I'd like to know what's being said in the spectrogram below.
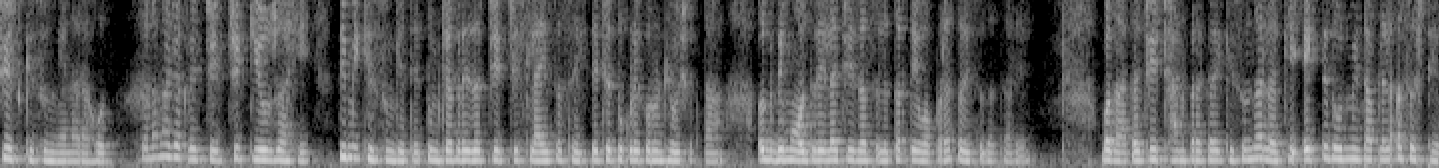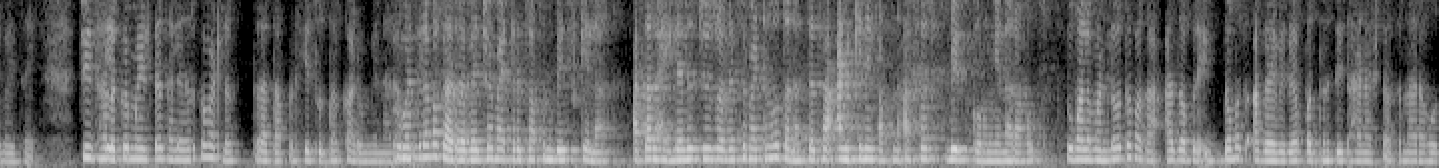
चीज खिसून घेणार आहोत. तर ना माझ्याकडे चीजची क्यूज आहे ती मी खिसून घेते. तुमच्याकडे जर चीजची स्लाईस असेल त्याचे तुकडे करून ठेवू शकता. अगदी मोजरेला चीज असेल तर ते वापरा तरीसुद्धा चालेल. बघा आता चीज छान प्रकारे खिसून झालं की एक ते दोन मिनटं आपल्याला असंच ठेवायचं आहे चीज हलकं मेल्ट झाल्यासारखं वाटलं तर आता आपण हे सुद्धा काढून घेणार आहोत. सुरुवातीला बघा रव्याच्या बॅटरचा आपण बेस केला. आता राहिलेलं जे रव्याचं बॅटर होतं ना त्याचा आणखीन एक आपण असाच बेस करून घेणार आहोत. तुम्हाला म्हटलं होतं बघा आज आपण एकदमच आगळ्या वेगळ्या पद्धतीत हा नाश्ता करणार आहोत.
